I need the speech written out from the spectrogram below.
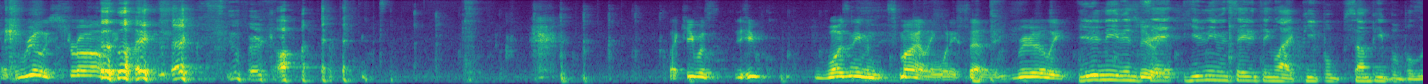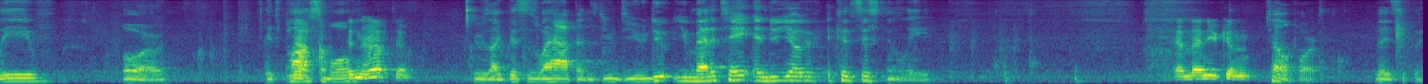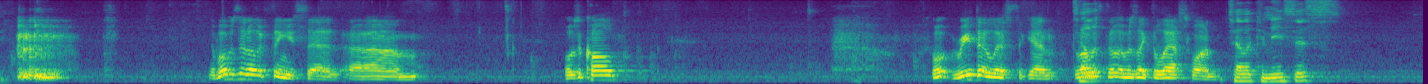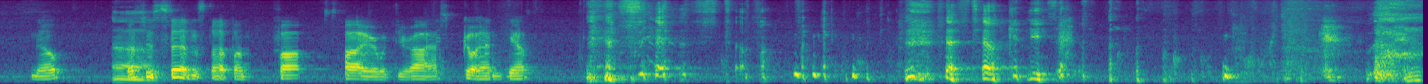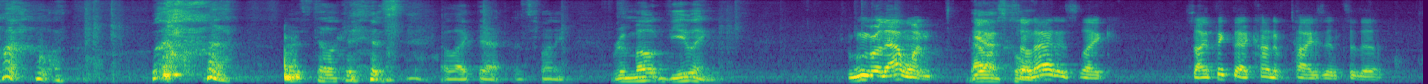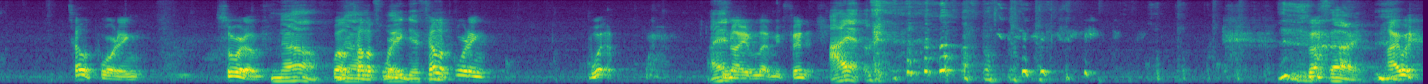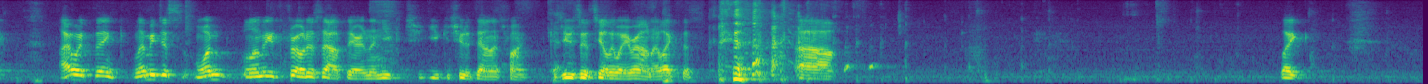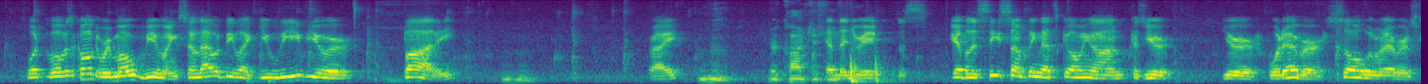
like really strong. like, super confident. like he was he wasn't even smiling when he said it. He really He didn't even Serious. say he didn't even say anything like people some people believe or it's possible. didn't have to. He was like, "This is what happens. You do you do you meditate and do yoga consistently. And then you can Teleport, basically." What was that other thing you said? Um, what was it called? Well, read that list again. What Tele- was the, it was like the last one. Telekinesis. No, Uh, that's just setting stuff on fi- fire with your eyes. Go ahead. Yeah. Stuff. That's telekinesis. That's telekinesis. I like that. That's funny. Remote viewing. Remember that one? That yeah. one's cool. So that is like, so I think that kind of ties into the teleporting, sort of. No. Well, no, it's way teleporting. different. Teleporting. What? I You're not even letting me finish. I So- Sorry. I would, I would think. Let me just one. Let me throw this out there, and then you can sh- you can shoot it down. That's fine. Because Okay. usually it's the other way around. I like this. Uh, like, what what was it called? Remote viewing. So that would be like you leave your body, right, hmm Your consciousness. and then you're able to you're able to see something that's going on because your your whatever soul or whatever is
